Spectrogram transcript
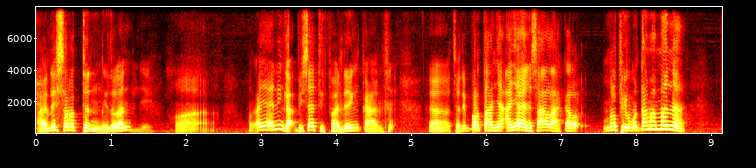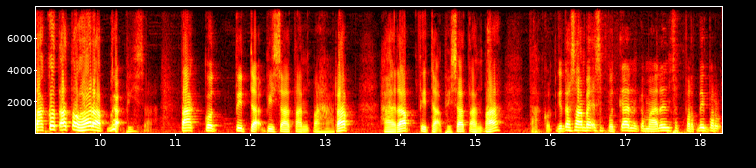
akhirnya sereden gitu kan Wah, Makanya ini nggak bisa dibandingkan. ya, jadi pertanyaannya yang salah. Kalau lebih utama mana? Takut atau harap? Nggak bisa. Takut tidak bisa tanpa harap. Harap tidak bisa tanpa takut. Kita sampai sebutkan kemarin seperti per,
